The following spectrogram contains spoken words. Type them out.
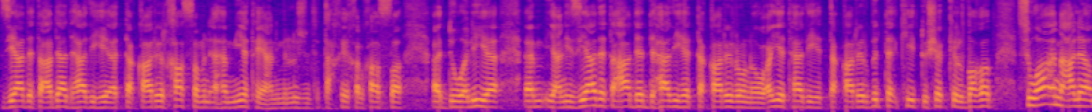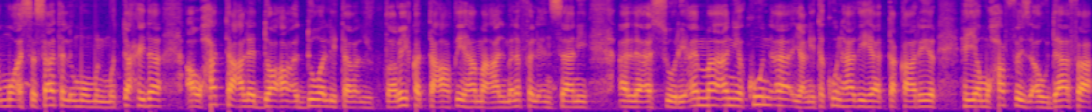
زيادة أعداد هذه التقارير خاصة من أهميتها يعني من لجنة التحقيق الخاصة الدولية. يعني زيادة عدد هذه التقارير ونوعية هذه التقارير بالتأكيد تشكل ضغط سواء على مؤسسات الأمم المتحدة أو حتى على الدول لطريقة تعاطيها مع الملف الإنساني السوري. أما أن يكون يعني تكون هذه التقارير هي محفز أو دافع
